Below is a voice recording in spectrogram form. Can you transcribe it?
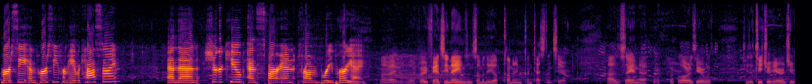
Mercy and Percy from Ava Castine, and then Sugar Cube and Spartan from Brie Perrier. All right, very fancy names in some of the upcoming contestants here. I was saying, uh, Laura's here with, she's a teacher here, and she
